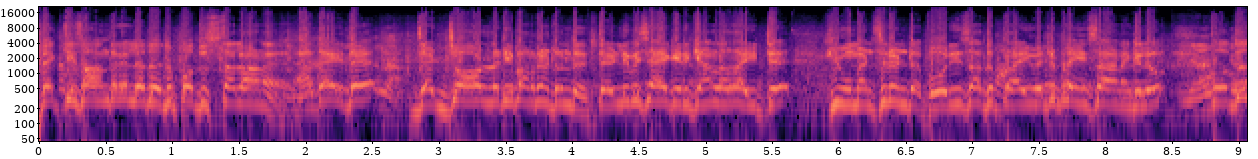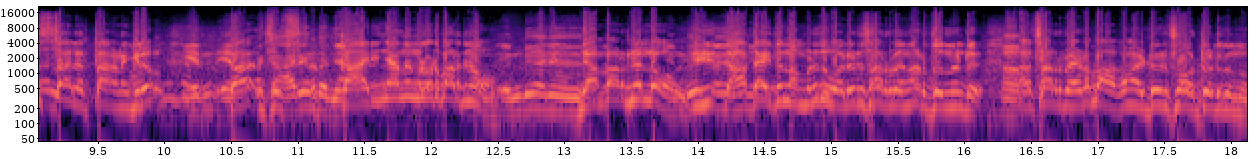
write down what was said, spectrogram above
വ്യക്തി സ്വാതന്ത്ര്യം അല്ലത് ഇത് പൊതുസ്ഥലമാണ്. അതായത് ജഡ്ജ് ഓൾറെഡി പറഞ്ഞിട്ടുണ്ട് തെളിവ് ശേഖരിക്കാനുള്ള റൈറ്റ് ഹ്യൂമൻസിനുണ്ട് പോലീസ് അത് പ്രൈവറ്റ് പ്ലേസ് ആണെങ്കിലും പൊതുസ്ഥലത്താണെങ്കിലും. കാര്യം ഞാൻ- നിങ്ങളോട് പറഞ്ഞോ? ഞാൻ പറഞ്ഞല്ലോ അതായത് നമ്മൾ ഇതുപോലെ ഒരു സർവേ നടത്തുന്നുണ്ട്. ആ. സർവേയുടെ ഭാഗമായിട്ട് ഒരു ഫോട്ടോ എടുക്കുന്നു.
